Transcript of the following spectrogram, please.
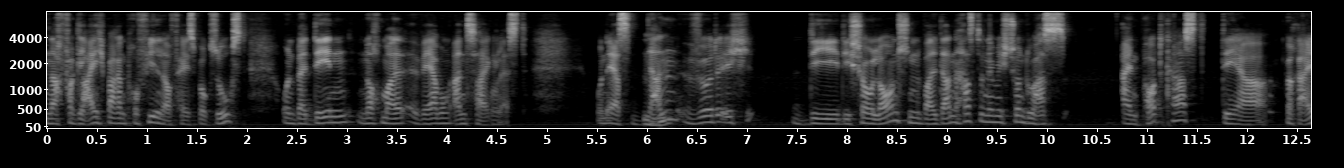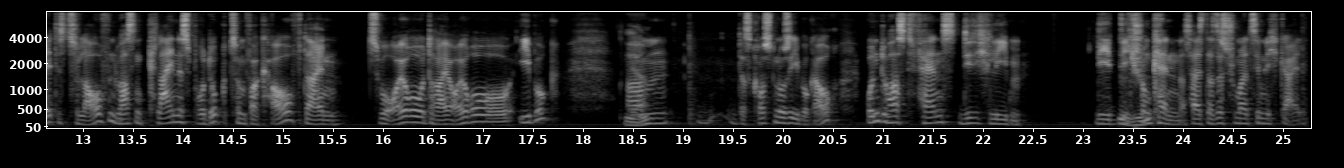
nach vergleichbaren Profilen auf Facebook suchst und bei denen nochmal Werbung anzeigen lässt. Und erst mhm. dann würde ich die, die Show launchen, weil dann hast du nämlich schon, du hast einen Podcast, der bereit ist zu laufen, du hast ein kleines Produkt zum Verkauf, dein 2 Euro, 3 Euro E-Book, ja. ähm, das kostenlose E-Book auch, und du hast Fans, die dich lieben die dich mhm. schon kennen. Das heißt, das ist schon mal ziemlich geil.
